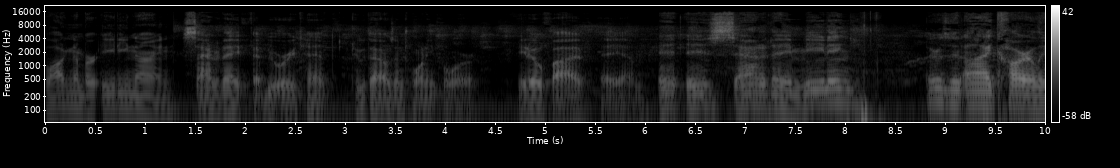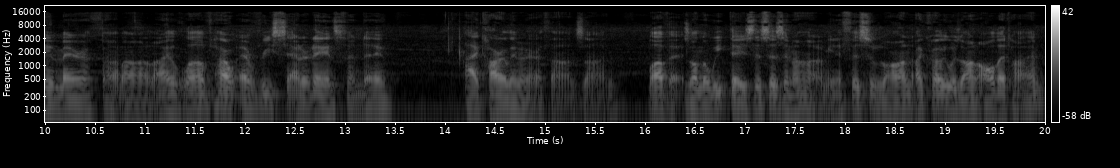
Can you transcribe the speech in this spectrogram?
Vlog number 89. Saturday, February 10th, 2024. 8.05 a.m. It is Saturday, meaning there's an iCarly marathon on. I love how every Saturday and Sunday iCarly marathon's on. Love it. Because on the weekdays, this isn't on. I mean, if this was on, iCarly was on all the time,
